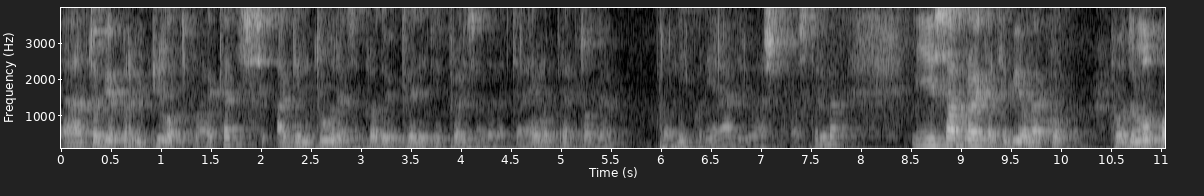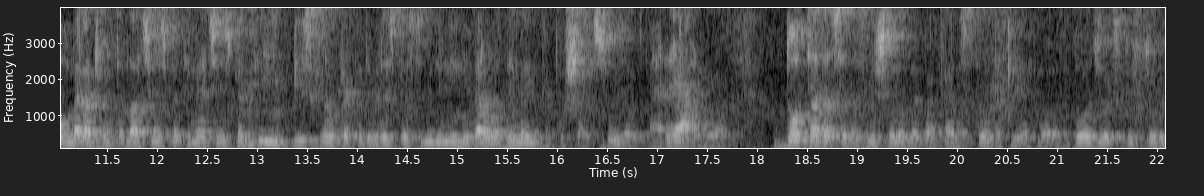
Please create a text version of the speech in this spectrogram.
a, to je bio prvi pilot projekat agenture za prodaju kreditnih proizvoda na terenu, pre toga to niko nije radio na našim prostorima. I sam projekat je bio onako pod lupom menadžmenta da će uspeti, neće uspeti mm -hmm. i iskreno preko 90% ljudi nije ni verovalo da ima ikakvu šansu, jer realno Do tada se razmišljalo da je bankarstvo, da klijent mora da dođe u ekspozituru,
